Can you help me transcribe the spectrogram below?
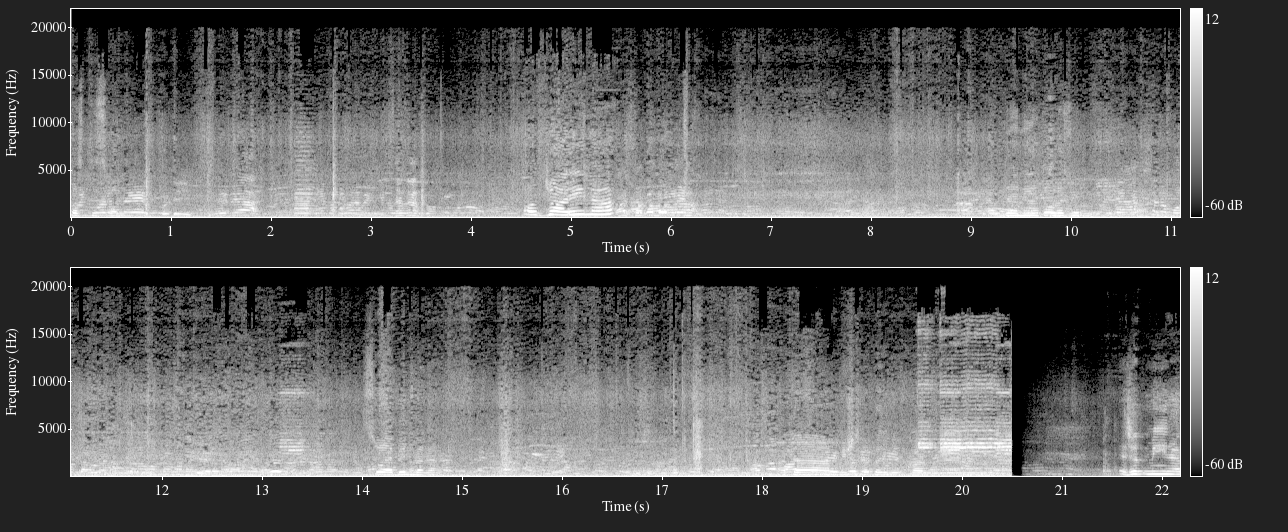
पस्तीस ओ ज्वारी ना धनिया थोडंच सोयाबीन बघा आता मिश्र कधी याच्यात मी ना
